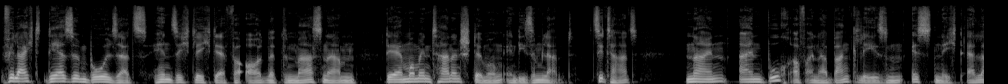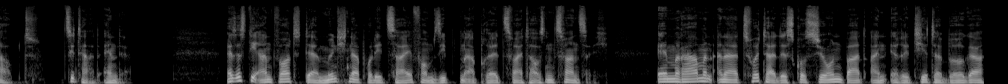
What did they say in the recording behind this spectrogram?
vielleicht der Symbolsatz hinsichtlich der verordneten Maßnahmen, der momentanen Stimmung in diesem Land. Zitat Nein, ein Buch auf einer Bank lesen ist nicht erlaubt. Zitat Ende. Es ist die Antwort der Münchner Polizei vom 7. April 2020. Im Rahmen einer Twitter-Diskussion bat ein irritierter Bürger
